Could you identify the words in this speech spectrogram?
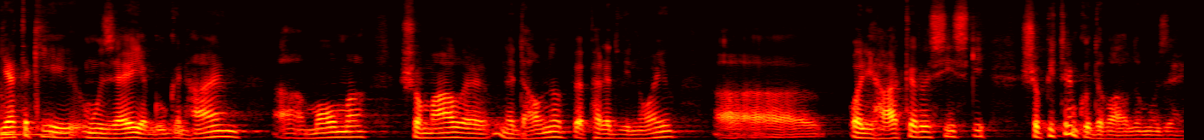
Є такі музеї, як Гугенхайм, МОМА, що мали недавно перед війною олігархи російські, що підтримку давали до музею.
